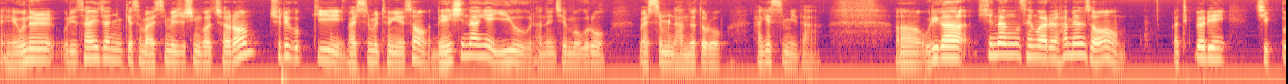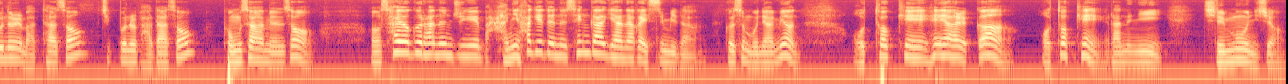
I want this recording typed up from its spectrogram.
네, 오늘 우리 사회자님께서 말씀해 주신 것처럼 출애굽기 말씀을 통해서 내 신앙의 이유라는 제목으로 말씀을 나누도록 하겠습니다. 어, 우리가 신앙생활을 하면서 어, 특별히 직분을 맡아서 직분을 받아서 봉사하면서 어, 사역을 하는 중에 많이 하게 되는 생각이 하나가 있습니다. 그것은 뭐냐면 어떻게 해야 할까? 어떻게라는 이 질문이죠.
